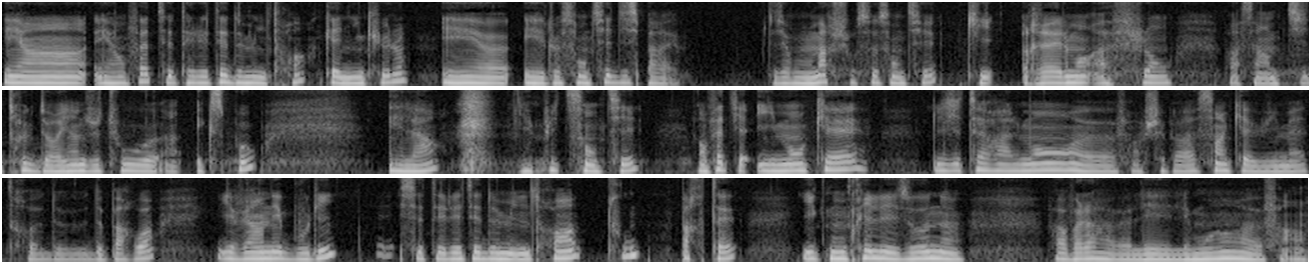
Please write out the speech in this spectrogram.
Et, en fait, c'était l'été 2003, canicule, et, euh, et, le sentier disparaît. C'est-à-dire, on marche sur ce sentier qui est réellement à flanc. Enfin, c'est un petit truc de rien du tout, euh, expo. Et là, il n'y a plus de sentier. En fait, il manquait littéralement, euh, enfin, je sais pas, 5 à 8 mètres de, de paroi. Il y avait un éboulis c'était l'été 2003, tout partait, y compris les zones, enfin voilà, les, les moins, euh, enfin,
